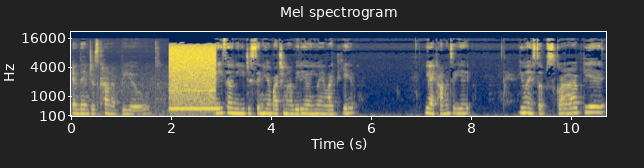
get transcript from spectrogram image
and then just kind of build. Are you telling me you just sitting here watching my video and you ain't liked it yet? You ain't commented yet? You ain't subscribed yet?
